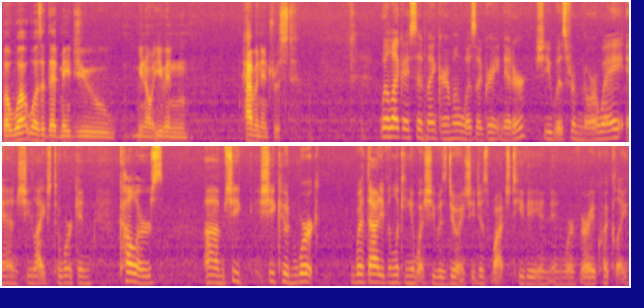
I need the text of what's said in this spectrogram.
but what was it that made you you know even have an interest? Well, like I said, my grandma was a great knitter. She was from Norway, and she liked to work in colors. Um, she she could work without even looking at what she was doing. She just watched TV and, and worked very quickly.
